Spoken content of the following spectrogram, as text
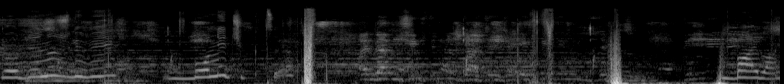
gördüğünüz gibi Bonnie çıktı. Bay bay.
